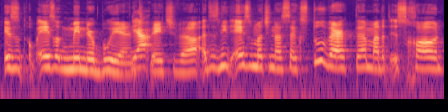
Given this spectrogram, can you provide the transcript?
is het opeens ook minder boeiend, weet je wel. Het is niet eens omdat je naar seks toewerkte, maar dat is gewoon...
